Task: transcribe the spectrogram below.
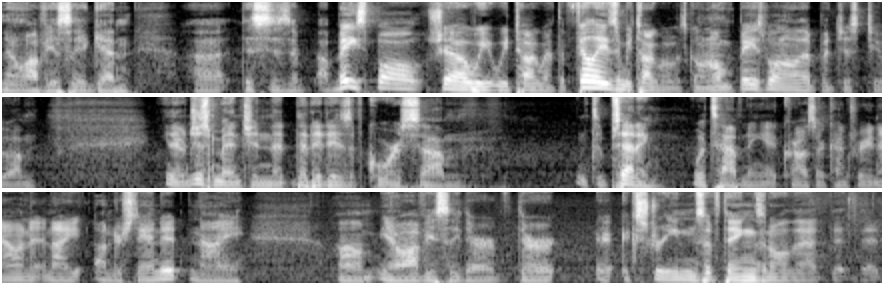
you know, obviously, again, uh, this is a, a, baseball show. We we talk about the Phillies and we talk about what's going on with baseball and all that, but just to um, you know, just mention that that it is, of course, um, it's upsetting what's happening across our country now, and and I understand it, and I. Um, you know, obviously there there are extremes of things and all that that, that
